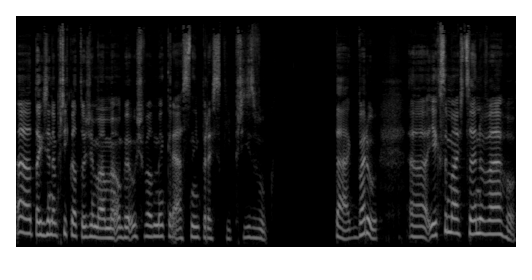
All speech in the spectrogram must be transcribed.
A, takže například to, že máme obě už velmi krásný pražský přízvuk. Tak, Baru, a, jak se máš, co je nového?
